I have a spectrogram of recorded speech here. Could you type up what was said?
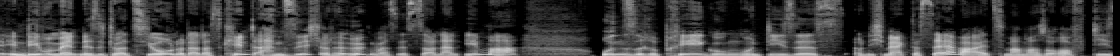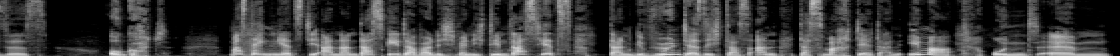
in dem Moment eine Situation oder das Kind an sich oder irgendwas ist, sondern immer unsere Prägung und dieses, und ich merke das selber als Mama so oft, dieses, oh Gott, was denken jetzt die anderen? Das geht aber nicht. Wenn ich dem das jetzt, dann gewöhnt er sich das an. Das macht er dann immer. Und ähm,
